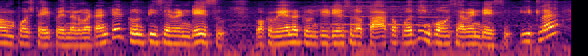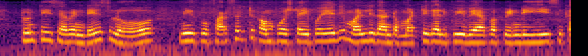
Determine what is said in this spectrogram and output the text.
కంపోస్ట్ అయిపోయింది అనమాట అంటే ట్వంటీ సెవెన్ డేస్. ఒకవేళ ట్వంటీ డేస్లో కాకపోతే ఇంకొక సెవెన్ డేస్. ఇట్లా ట్వంటీ సెవెన్ డేస్లో మీకు పర్ఫెక్ట్ కంపోస్ట్ అయిపోయేది. మళ్ళీ దాంట్లో మట్టి కలిపి వేపపిండి ఈసిక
